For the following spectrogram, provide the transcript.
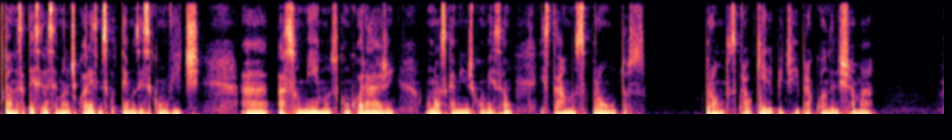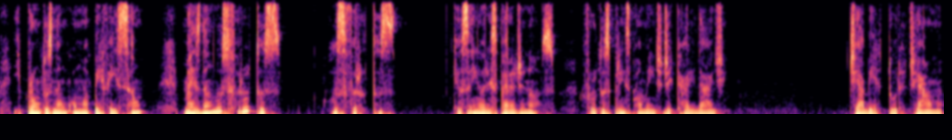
Então, nessa terceira semana de quaresma, escutemos esse convite a assumirmos com coragem o nosso caminho de conversão, estarmos prontos prontos para o que ele pedir, para quando ele chamar. E prontos não com uma perfeição, mas dando os frutos, os frutos que o Senhor espera de nós. Frutos principalmente de caridade, de abertura de alma,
